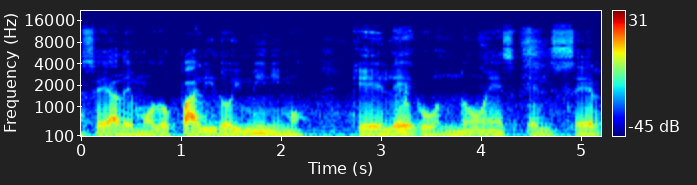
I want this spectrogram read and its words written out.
sea de modo pálido y mínimo, que el ego no es el ser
